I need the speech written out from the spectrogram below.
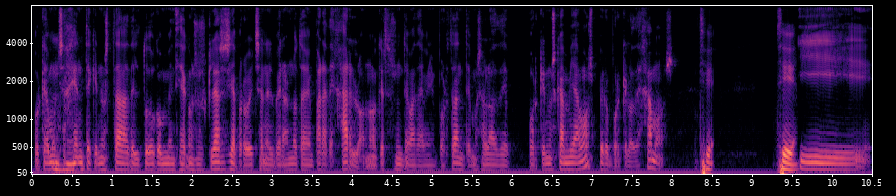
porque hay mucha gente que no está del todo convencida con sus clases y aprovechan el verano también para dejarlo, ¿no? Que esto es un tema también importante. Hemos hablado de por qué nos cambiamos, pero por qué lo dejamos. Sí. Sí. Y,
